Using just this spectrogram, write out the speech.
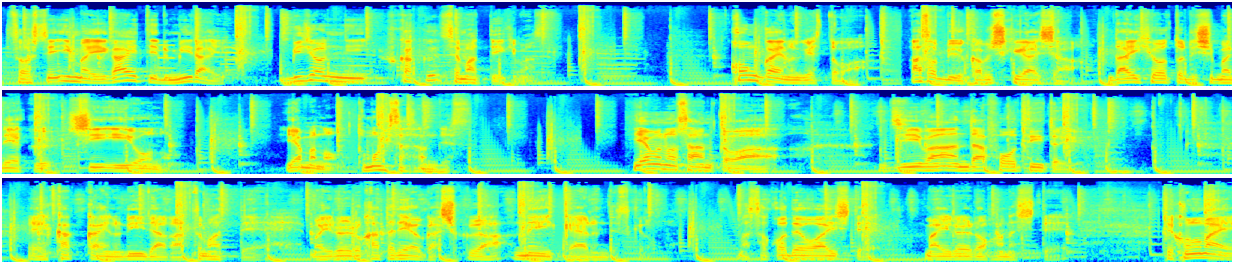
そして今描いている未来ビジョンに深く迫っていきます。今回のゲストはアソビュー株式会社代表取締役 CEO の山野智久さんです。山野さんとは G1 アンダー40という、えー各界のリーダーが集まっていろいろ語り合う合宿が年1回あるんですけども、まあ、そこでお会いしていろいろお話ししてでこの前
